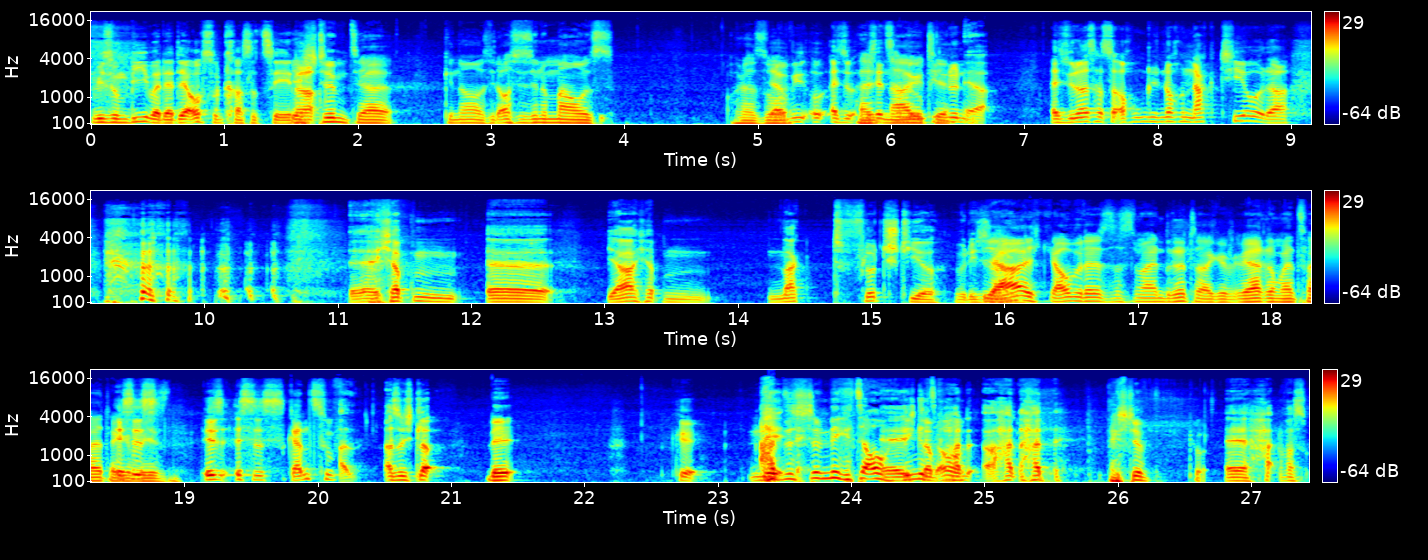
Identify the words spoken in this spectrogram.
Wie so ein Biber, der hat ja auch so krasse Zähne. Ja, Ja. stimmt, ja. Genau, sieht aus wie so eine Maus. Oder so. Ja, wie, also, Halt ist jetzt Nagetier. nur, Ja. also Jonas, hast du auch irgendwie noch ein Nackttier oder? Äh, ich habe ein, äh, ja, ich habe ein Nacktflutschtier, würde ich ja, sagen. ich glaube, das ist mein dritter, wäre mein zweiter Ist es, gewesen. ist, ist es ganz zu. also ich glaube, Nee. Okay. Ah, nee, das stimmt, mir geht's auch. äh, ich glaube, hat, hat, hat, Ja, stimmt. äh, hat, was,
